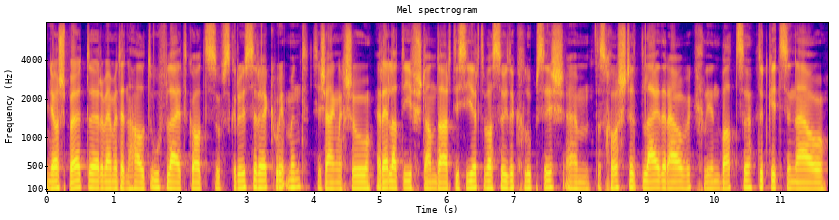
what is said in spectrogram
Ja, später, wenn man dann halt aufleitet, geht's aufs größere Equipment. Es ist eigentlich schon schon relativ standardisiert, was so in den Clubs ist. Ähm, das kostet leider auch wirklich einen Batzen. Dort gibt's dann auch,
